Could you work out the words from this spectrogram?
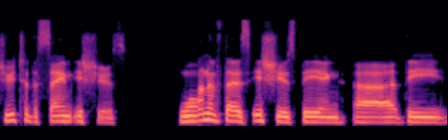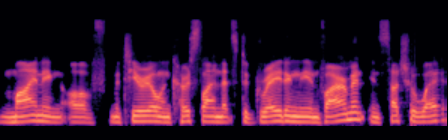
due to the same issues. One of those issues being uh, the mining of material and coastline that's degrading the environment in such a way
